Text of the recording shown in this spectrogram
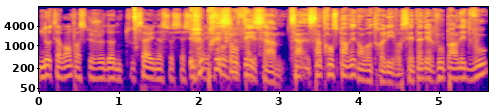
notamment parce que je donne tout ça à une association. Je pressentais ça. ça. Ça transparaît dans votre livre. C'est-à-dire que vous parlez de vous,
